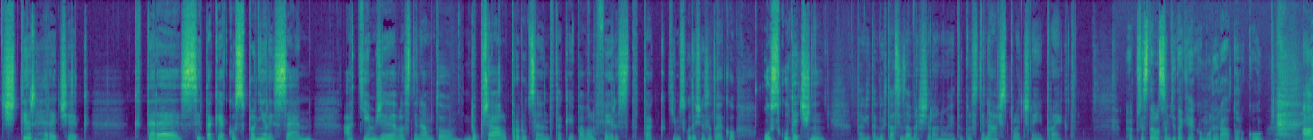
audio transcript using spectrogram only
čtyř hereček, které si tak jako splnili sen A tím, že vlastně nám to dopřál producent taky Pavel First, tak tím skutečně se to jako uskuteční. Takže tak bych to asi završila. No. Je to prostě náš společný projekt. Představil jsem tě taky jako moderátorku a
